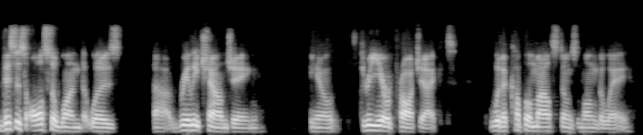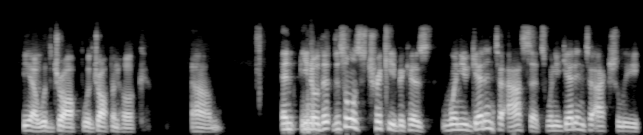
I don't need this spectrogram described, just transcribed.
this is also one that was uh, really challenging, you know, three year project with a couple of milestones along the way. Yeah, with drop, with drop and hook. Um, and you know, th- this one was tricky because when you get into assets, when you get into actually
